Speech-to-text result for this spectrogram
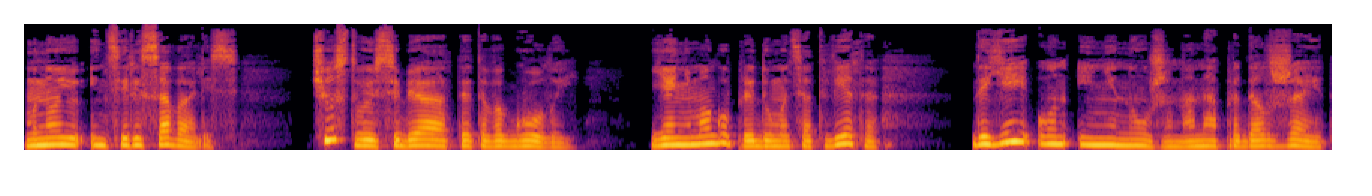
мною интересовались. Чувствую себя от этого голой. Я не могу придумать ответа, да ей он и не нужен, она продолжает.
